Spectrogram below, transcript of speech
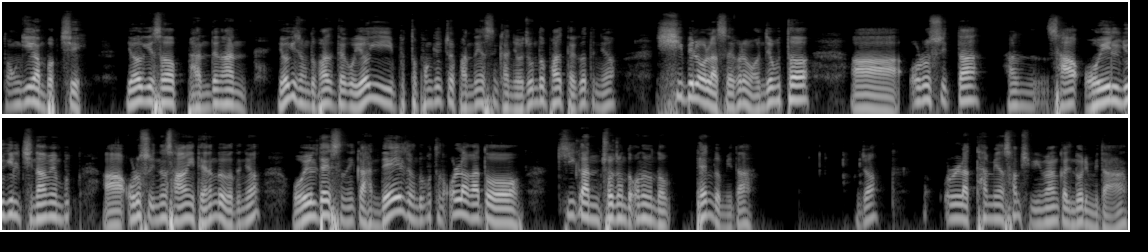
동기간 법칙. 여기서 반등한 여기 정도 봐도 되고 여기부터 본격적으로 반등했으니까 요 정도 봐도 되거든요. 10일 올랐어요. 그럼 언제부터 아 오를 수 있다? 한 4, 5일, 6일 지나면 아, 오를 수 있는 상황이 되는 거거든요. 5일 됐으니까 한 내일 정도부터는 올라가도 기간 조정도 어느 정도 된 겁니다. 그죠? 올라타면 32만원까지 노립니다.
